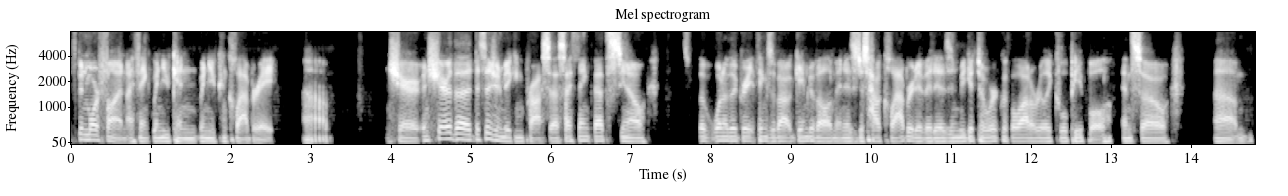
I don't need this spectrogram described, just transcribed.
it's been more fun, I think, when you can when you can collaborate um, and share and share the decision making process. I think that's you know the, one of the great things about game development is just how collaborative it is, and we get to work with a lot of really cool people. And so, um,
